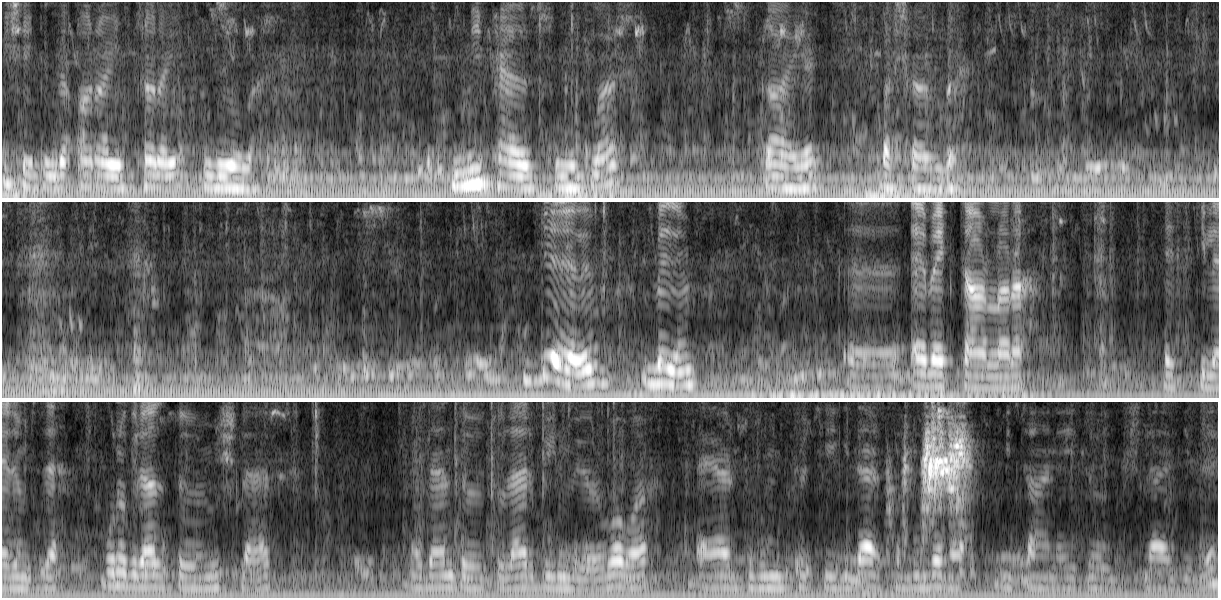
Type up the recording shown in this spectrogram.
bir şekilde arayıp tarayıp buluyorlar. Nipel suluklar gayet başarılı. Gelelim benim eee emektarlara, eskilerimize. Bunu biraz dövmüşler. Neden dövdüler bilmiyorum ama eğer durumu kötüye giderse burada da bir taneyi dövmüşler gibi.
